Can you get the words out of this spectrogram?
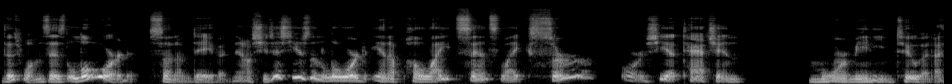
this woman says, Lord, son of David. Now, is she just using Lord in a polite sense, like sir, or is she attaching more meaning to it? I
